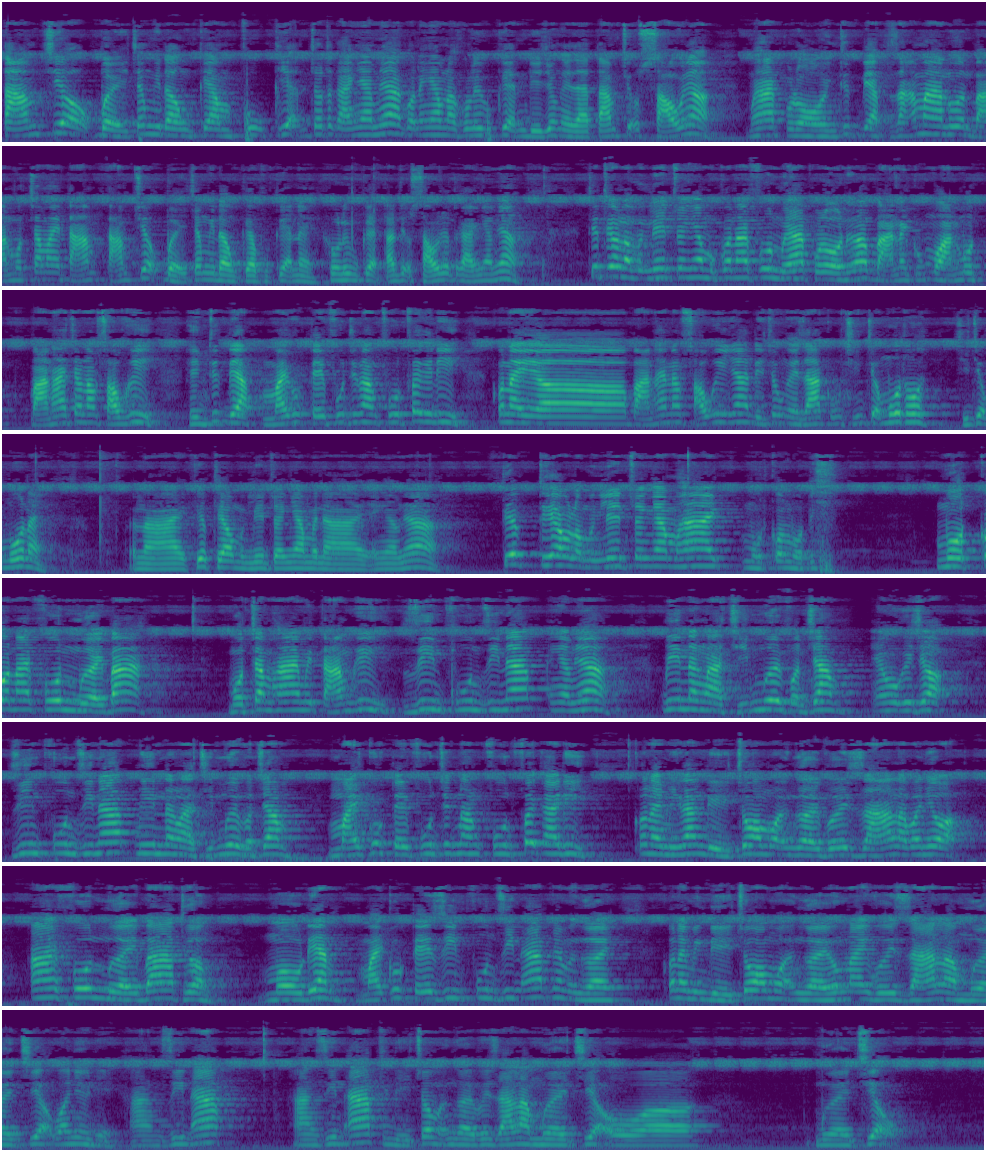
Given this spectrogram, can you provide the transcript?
8 triệu 700 nghìn đồng kèm phụ kiện cho tất cả anh em nhé Còn anh em nào không lấy phụ kiện thì cho người giá 8 triệu 6 nhá. 12 Pro hình thức đẹp dã man luôn Bán 128 8 triệu 700 nghìn đồng kèm phụ kiện này. Không lấy phụ kiện 8 triệu 6 cho tất cả anh em nhá. Tiếp theo là mình lên cho anh em một con iPhone 12 Pro nữa. Bản này cũng bán một bản 256GB Hình thức đẹp Máy quốc tế full chức năng full face đi Con này uh, bản 256GB nhá Để cho người giá cũng 9 triệu mốt thôi 9 triệu mốt này. Này tiếp theo mình lên cho anh em bên này anh em nhá. Tiếp theo là mình lên cho anh em hai một con một đi một con iPhone 13 128 GB zin full zin áp anh em nhá. Pin đang là 90 phần trăm em ok chưa? Zin full zin áp pin đang là 90 phần trăm. Máy quốc tế full chức năng full fake ID con này mình đang để cho mọi người với giá là bao nhiêu ạ? iPhone 13 thường màu đen máy quốc tế zin full zin áp nha mọi người. Con này mình để cho mọi người hôm nay với giá là 10 triệu bao nhiêu nhỉ? Hàng zin áp hàng zin áp thì để cho mọi người với giá là 10 triệu ờ, uh, 10 triệu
